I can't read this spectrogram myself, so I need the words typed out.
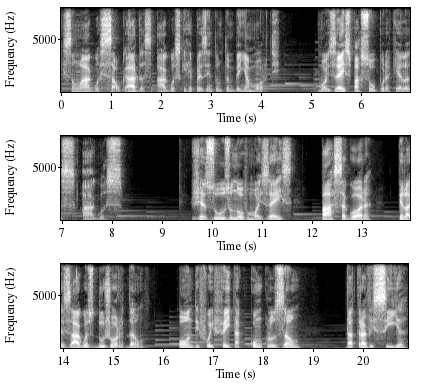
que são águas salgadas, águas que representam também a morte. Moisés passou por aquelas águas. Jesus, o novo Moisés, passa agora pelas águas do Jordão, onde foi feita a conclusão da travessia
